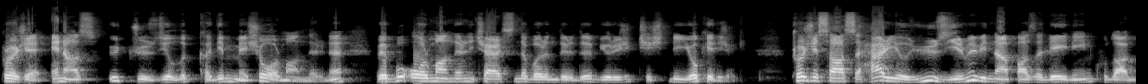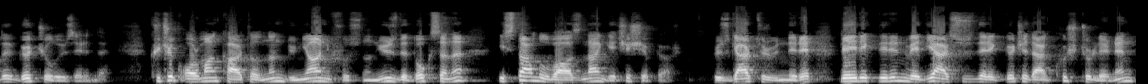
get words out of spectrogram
Proje en az 300 yıllık kadim meşe ormanlarını ve bu ormanların içerisinde barındırdığı biyolojik çeşitliliği yok edecek. Proje sahası her yıl 120 binden fazla leyleğin kullandığı göç yolu üzerinde. Küçük orman kartalının dünya nüfusunun %90'ı İstanbul Boğazı'ndan geçiş yapıyor. Rüzgar türbinleri, leyleklerin ve diğer süzülerek göç eden kuş türlerinin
